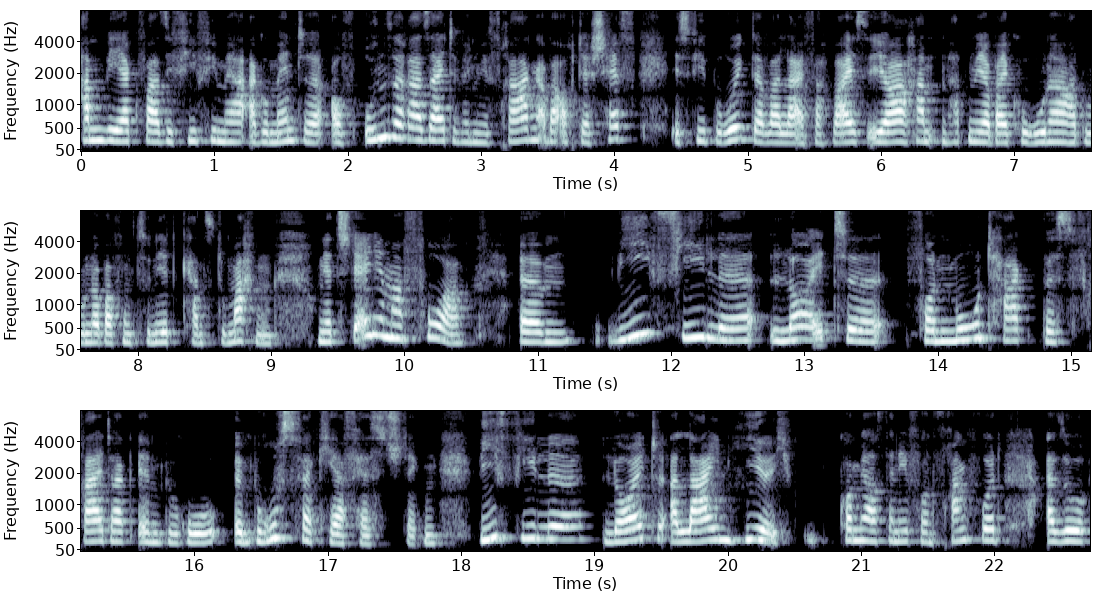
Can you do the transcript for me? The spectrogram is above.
haben wir ja quasi viel, viel mehr Argumente auf unserer Seite, wenn wir fragen, aber auch der Chef ist viel beruhigter, weil er einfach weiß, ja, hatten wir ja bei Corona, hat wunderbar funktioniert, kannst du machen. Und jetzt stell dir mal vor, ähm, wie viele Leute von Montag bis Freitag im Büro, im Berufsverkehr feststecken. Wie viele Leute allein hier, ich komme ja aus der Nähe von Frankfurt, also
